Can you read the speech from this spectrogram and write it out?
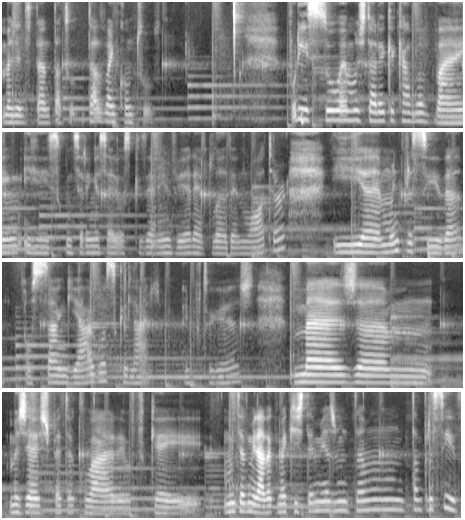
mas entretanto está, tudo, está de bem com tudo. Por isso é uma história que acaba bem e se conhecerem a série ou se quiserem ver é Blood and Water e é muito parecida ou Sangue e Água, se calhar em português, mas, um, mas é espetacular. Eu fiquei muito admirada como é que isto é mesmo tão, tão parecido.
